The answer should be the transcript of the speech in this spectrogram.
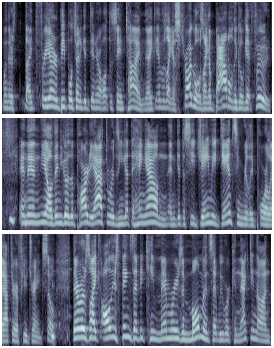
when there's like 300 people trying to get dinner all at the same time. Like it was like a struggle. It was like a battle to go get food. And then, you know, then you go to the party afterwards and you got to hang out and, and get to see Jamie dancing really poorly after a few drinks. So there was like all these things that became memories and moments that we were connecting on.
